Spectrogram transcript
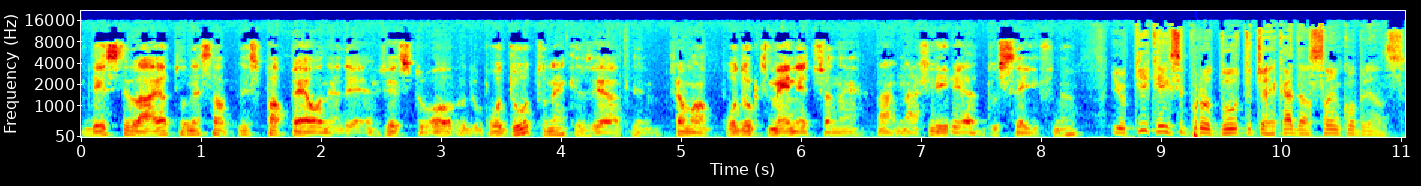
desse lá eu estou nesse papel, né, de gestor do produto, né, quer dizer, chama Product Manager, né, na, na gíria do SAFE, né. E o que é esse produto de arrecadação e cobrança?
